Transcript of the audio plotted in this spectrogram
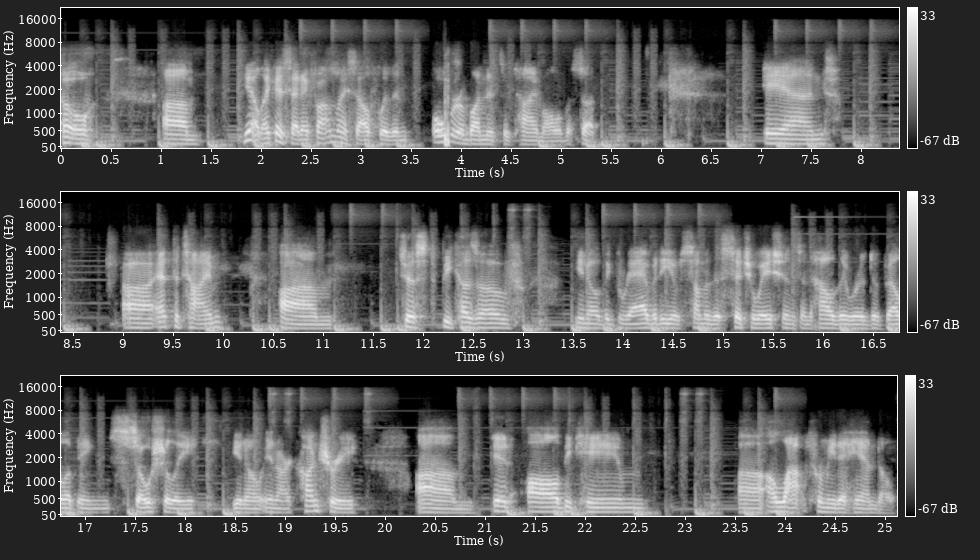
so, um, yeah, like I said, I found myself with an overabundance of time all of a sudden. And uh, at the time, um, just because of you know the gravity of some of the situations and how they were developing socially you know in our country um, it all became uh, a lot for me to handle.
